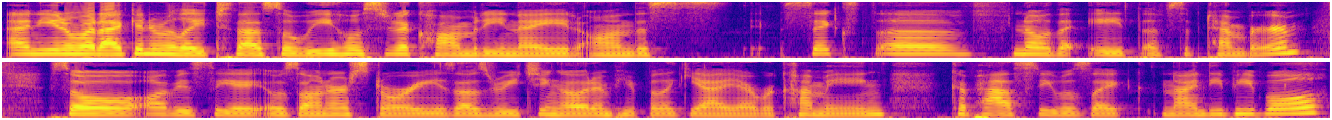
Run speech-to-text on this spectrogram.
And you know what? I can relate to that. So we hosted a comedy night on the 6th of, no, the 8th of September. So obviously it was on our stories. I was reaching out and people like, yeah, yeah, we're coming. Capacity was like 90 people.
